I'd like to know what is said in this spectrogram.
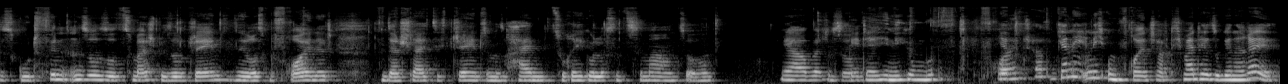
das gut finden, so, so zum Beispiel so James und Sirius befreundet und dann schleicht sich James immer so heim zu Regulus ins Zimmer und so. Ja, aber das So. geht ja hier nicht um Freundschaft. Ja, nee, nicht um Freundschaft. Ich meinte ja so generell.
